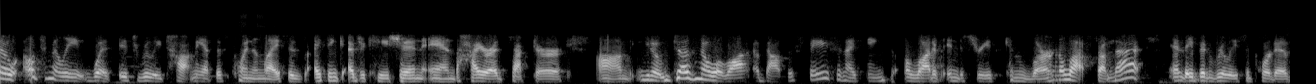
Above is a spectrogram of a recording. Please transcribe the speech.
So ultimately, what it's really taught me at this point in life is I think education and the higher ed sector um, you know, does know a lot about the space. And I think a lot of industries can learn a lot from that. And they've been really supportive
